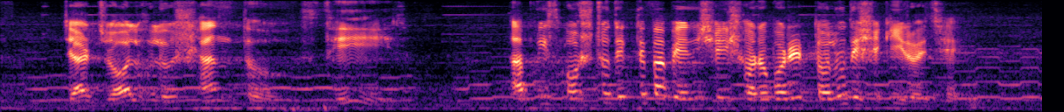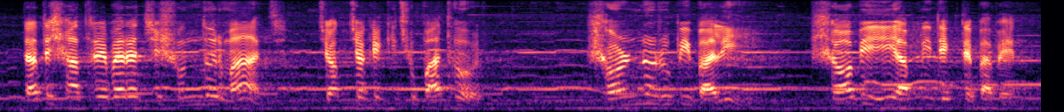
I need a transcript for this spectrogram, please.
যার জল হলো শান্ত, স্থির। আপনি স্পষ্ট দেখতে পাবেন সেই সরোবরের তলদেশে কি রয়েছে। তাতে সাঁতরে বেড়াচ্ছে সুন্দর মাছ, চকচকে কিছু পাথর, স্বর্ণরূপী বালি, সবই আপনি দেখতে পাবেন।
